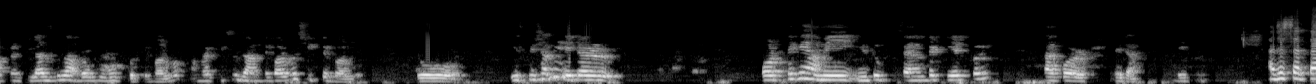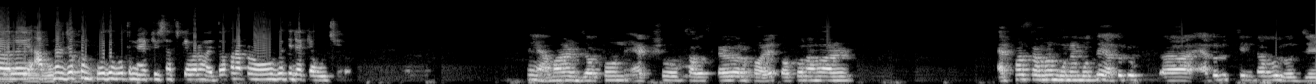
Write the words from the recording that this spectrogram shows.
আপনার ক্লাসগুলো আমরা উপভোগ করতে পারব। আমরা কিছু জানতে পারব শিখতে পারব। তো স্পেশালি এটার পর থেকে আমি ইউটিউব চ্যানেলটা ক্রিয়েট করি তারপর এটা আচ্ছা স্যার তাহলে আপনার যখন প্রথম প্রথম একটি সাবস্ক্রাইবার হয় তখন আপনার অনুভূতিটা কেমন ছিল? হ্যাঁ আমার যখন একশো সাবস্ক্রাইবার হয় তখন আমার ফার্স্ট আমার মনের মধ্যে এতটুকু এতটুকু চিন্তা হলো যে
